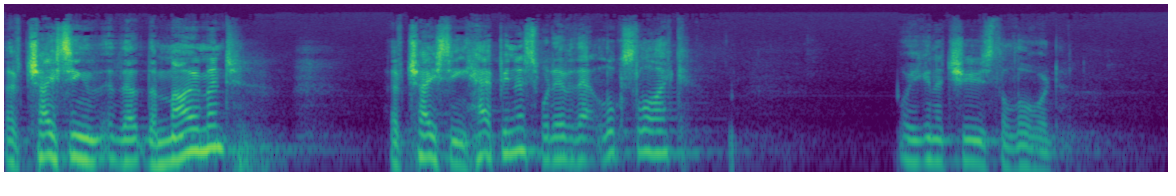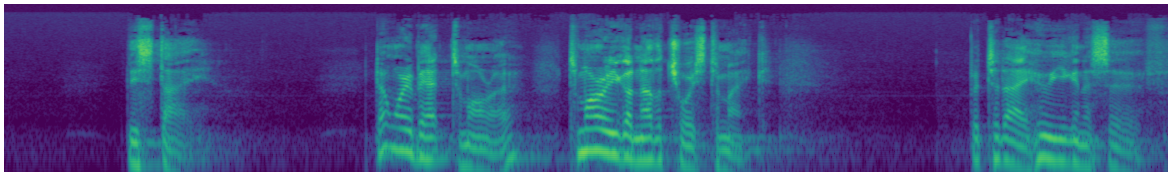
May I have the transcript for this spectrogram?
of chasing the, the moment, of chasing happiness, whatever that looks like? Or are you going to choose the Lord this day? Don't worry about tomorrow. Tomorrow you've got another choice to make. But today, who are you going to serve?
